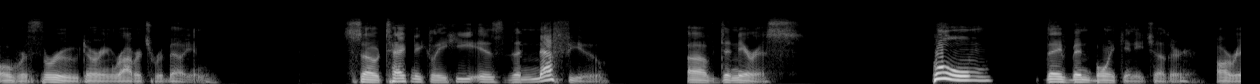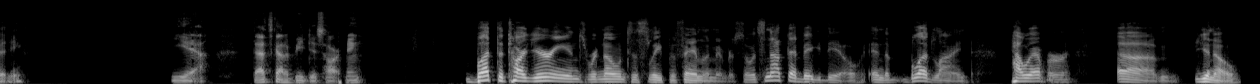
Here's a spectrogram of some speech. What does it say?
overthrew during Robert's rebellion. So technically, he is the nephew of Daenerys, whom they've been boinking each other already. Yeah. That's got to be disheartening. But the Targaryens were known to sleep with family members, so it's not that big a deal in the bloodline. However, um, you know,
